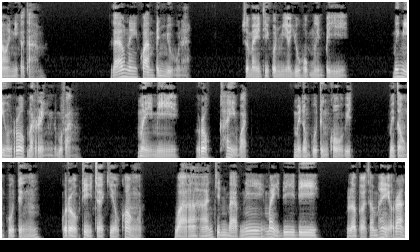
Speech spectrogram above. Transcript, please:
น้อยนี่ก็ตาม แล้วในความเป็นอยู่นะ สมัยที่คนมีอายุหกหมื่นปี ไม่มีโรคมะเร็งท่านผู้ฟัง ไม่มีโรคไข้หวัด ไม่ต้องพูดถึงโควิด ไม่ต้องพูดถึงโรคที่จะเกี่ยวข้อง ว่าอาหารกินแบบนี้ไม่ดีดี แล้วก็ทำให้ร่าง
